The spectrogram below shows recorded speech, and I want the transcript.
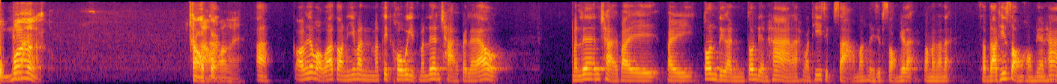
ผมว่าเอาก่อนว่าไงอะ ก็จะบอกว่าตอนนี้มันมันติดโควิด มันเลื่อนฉายไปแล้ว มันเลื่อนฉายไปไปต้นเดือนต้นเดือนห้านะวันที่สิบสามมั้งหรือสิบสองนี่แหละประมาณนั้นแหละสัปดาห์ที่สองของเดือนห้า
